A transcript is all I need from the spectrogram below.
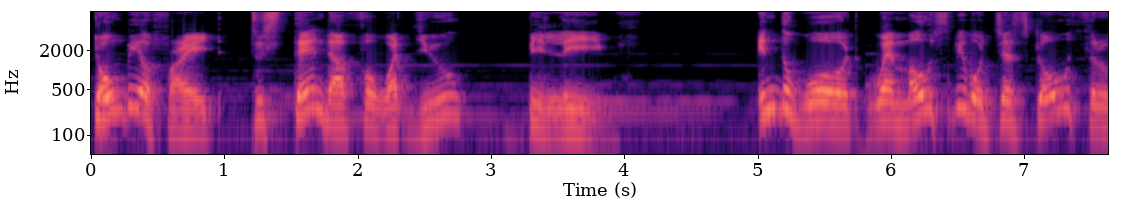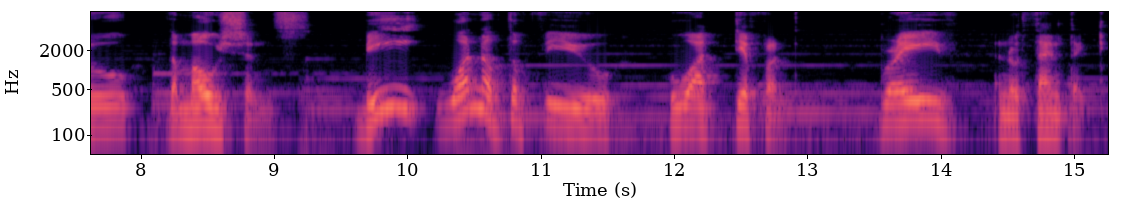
Don't be afraid to stand up for what you believe. In the world where most people just go through the motions, be one of the few who are different, brave, and authentic.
